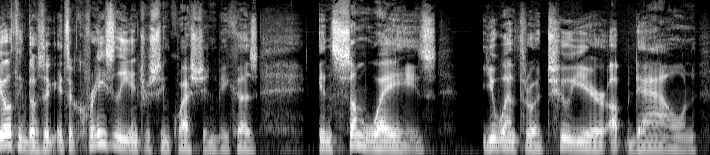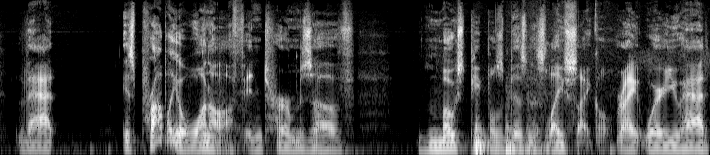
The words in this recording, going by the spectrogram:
CEO thing, though, is a- it's a crazily interesting question because, in some ways, you went through a two-year up down that is probably a one-off in terms of most people's business life cycle, right? Where you had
